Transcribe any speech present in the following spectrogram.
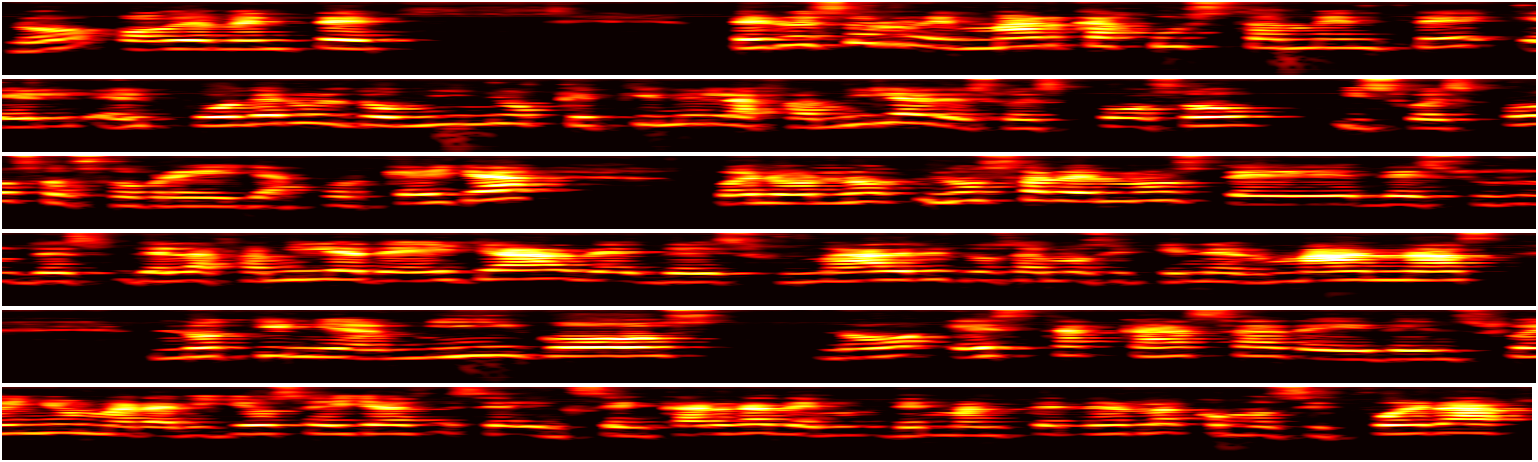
¿no? Obviamente, pero eso remarca justamente el, poder o el dominio que tiene la familia de su esposo y su esposo sobre ella, porque ella, bueno, no, no sabemos de, de, la familia de ella, de, sus madres, no sabemos si tiene hermanas, no tiene amigos, ¿no? Esta casa de, ensueño maravillosa, ella se, encarga de, mantenerla como si fuera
